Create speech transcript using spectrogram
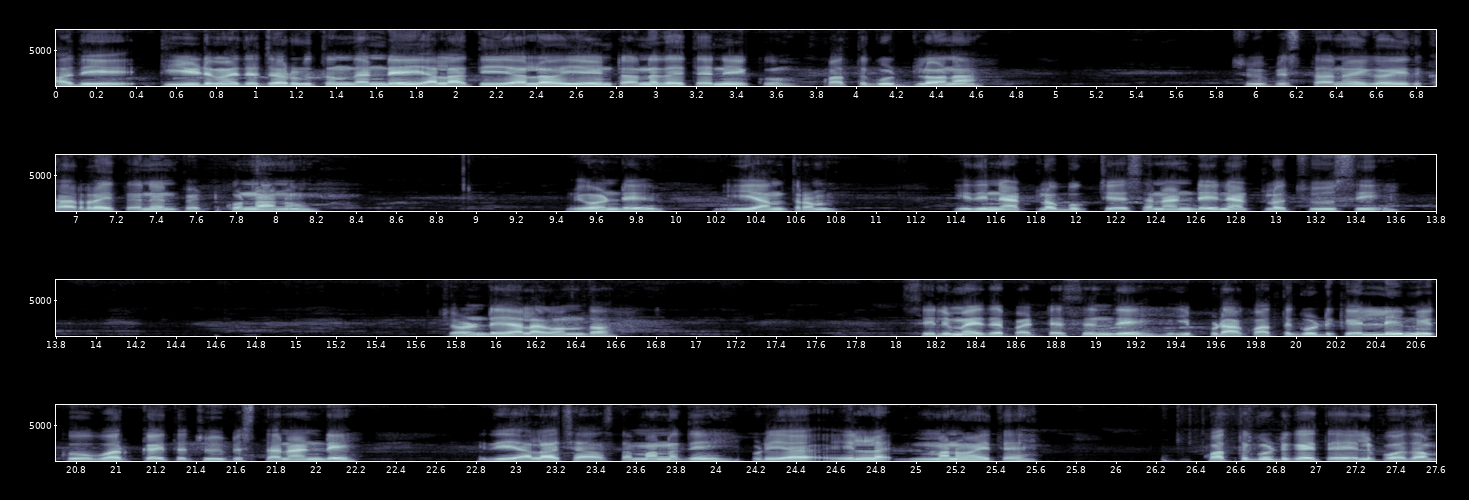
అది తీయడం అయితే జరుగుతుందండి. ఎలా తీయాలో ఏంటన్నది అయితే నీకు కొత్త గుడ్లోన చూపిస్తాను. ఇగో ఇది కర్ర అయితే నేను పెట్టుకున్నాను. ఇవ్వండి ఈ యంత్రం. ఇది నెట్లో బుక్ చేశానండి నెట్లో చూసి. చూడండి ఎలాగుందో. సిలిమ సిలిమ్ అయితే పెట్టేసింది. ఇప్పుడు ఆ కొత్త గుడికి వెళ్ళి మీకు వర్క్ అయితే చూపిస్తానండి. ఇది ఎలా చేస్తామన్నది. ఇప్పుడు ఇలా మనమైతే కొత్త గుడికి అయితే వెళ్ళిపోదాం.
